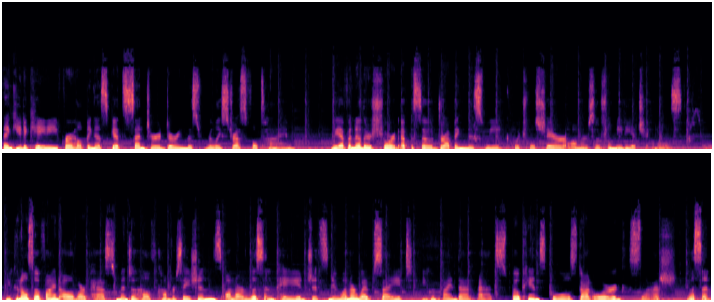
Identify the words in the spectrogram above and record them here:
Thank you to Kati for helping us get centered during this really stressful time. We have another short episode dropping this week, which we'll share on our social media channels. You can also find all of our past mental health conversations on our listen page. It's new on our website. You can find that at spokaneschools.org slash listen.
